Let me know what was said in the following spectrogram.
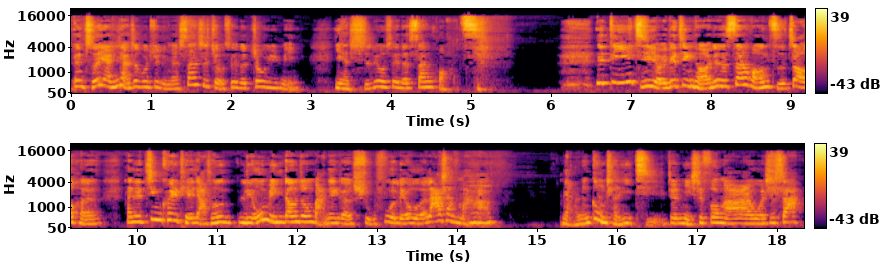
嗯，所以啊，你想这部剧里面三十九岁的周渝民演十六岁的三皇子，那第一集有一个镜头就是三皇子赵恒，他就金盔铁甲从流民当中把那个蜀妇刘娥拉上马，两人共乘一骑，就你是风儿，我是沙。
